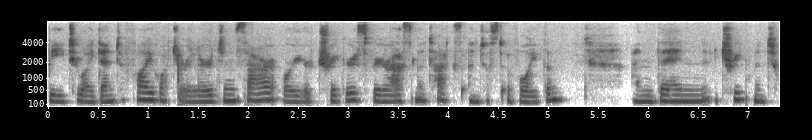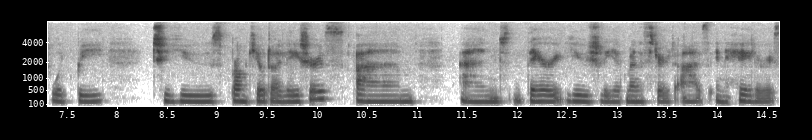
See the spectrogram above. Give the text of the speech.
be to identify what your allergens are or your triggers for your asthma attacks and just avoid them. And then treatment would be to use bronchodilators, um, and they're usually administered as inhalers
